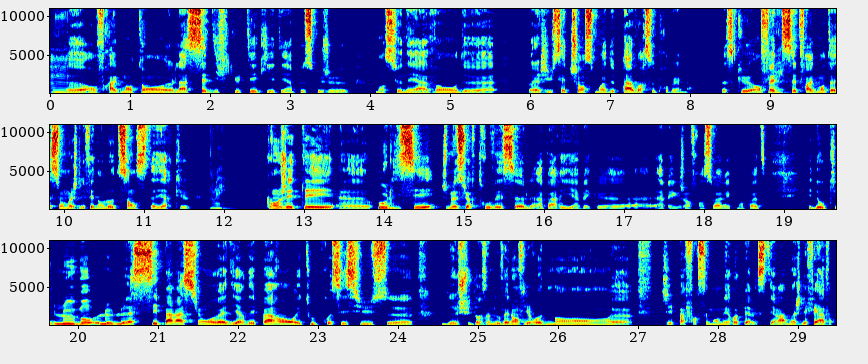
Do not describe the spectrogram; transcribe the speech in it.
mmh. euh, en fragmentant là cette difficulté qui était un peu ce que je mentionnais avant. De voilà, j'ai eu cette chance moi de pas avoir ce problème-là, parce que en fait, cette fragmentation, moi, je l'ai fait dans l'autre sens, c'est-à-dire que quand j'étais au lycée, je me suis retrouvé seul à Paris avec avec Jean-François, avec mon pote, et donc le, la séparation, on va dire, des parents et tout le processus euh, de je suis dans un nouvel environnement, euh, j'ai pas forcément mes repères, etc. Moi, je l'ai fait avant.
